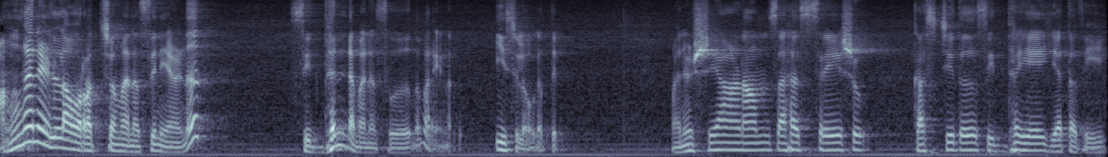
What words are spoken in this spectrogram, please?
അങ്ങനെയുള്ള ഉറച്ച മനസ്സിനെയാണ് സിദ്ധന്റെ മനസ്സ് എന്ന് പറയുന്നത് ഈ ശ്ലോകത്തിൽ. മനുഷ്യാണാം സഹസ്രേഷു കശ്ചിത് സിദ്ധയെ യതതി.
